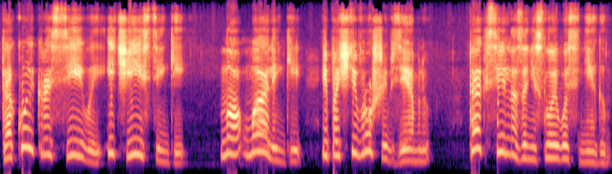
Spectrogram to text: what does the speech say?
такой красивый и чистенький, но маленький и почти вросший в землю. Так сильно занесло его снегом.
